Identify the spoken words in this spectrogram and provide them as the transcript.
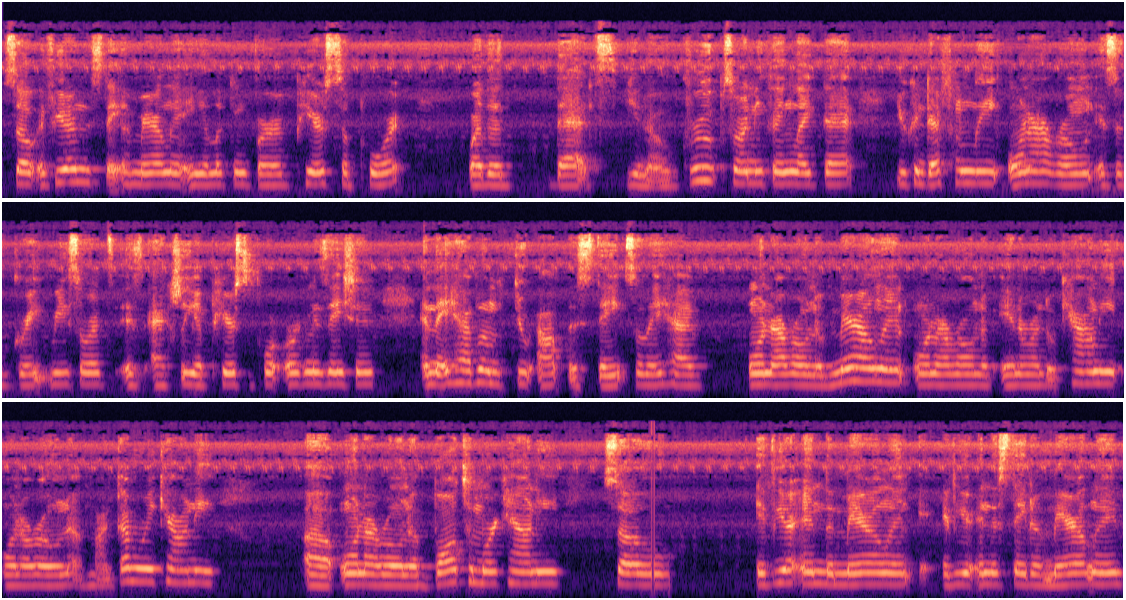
So, if you're in the state of Maryland and you're looking for peer support, whether that's, you know, groups or anything like that, you can definitely, On Our Own is a great resource. It's actually a peer support organization, and they have them throughout the state. So they have On Our Own of Maryland, On Our Own of Anne Arundel County, On Our Own of Montgomery County, uh, On Our Own of Baltimore County. So if you're in the Maryland, if you're in the state of Maryland,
